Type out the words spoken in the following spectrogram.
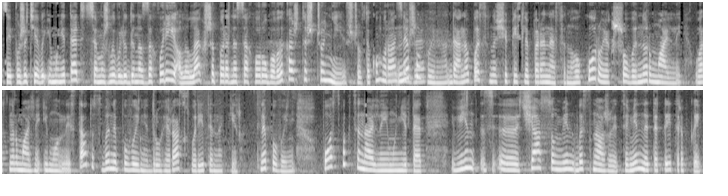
цей пожиттєвий імунітет. Це можливо людина захворіє, але легше перенесе хворобу. Ви кажете, що ні, що в такому разі не вже повинна. Да, написано, що після перенесеного кору, якщо ви нормальний, у вас нормальний імунний статус, ви не повинні другий раз хворіти на кір. Не повинні. Поствакцинальний імунітет він з е, часом він виснажується, він не такий тривкий.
